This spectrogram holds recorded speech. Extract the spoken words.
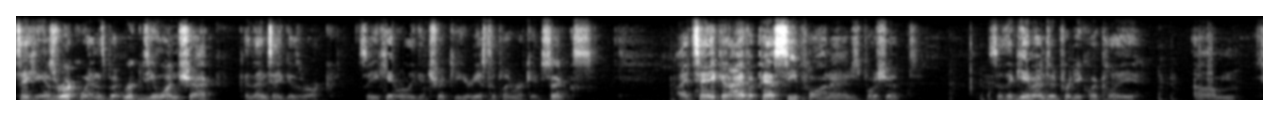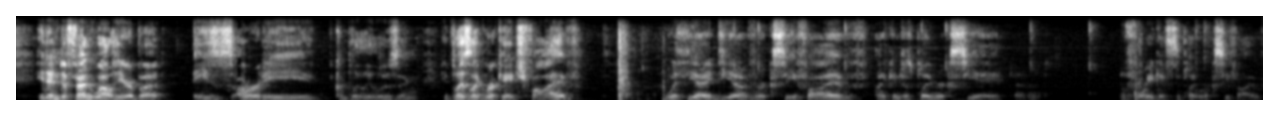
taking his rook wins, but rook d1 check, and then take his rook. So he can't really get tricky here. He has to play rook h6. I take, and I have a pass c pawn, and I just push it. So the game ended pretty quickly. Um, he didn't defend well here, but he's already completely losing. He plays like rook h5 with the idea of rook c5. I can just play rook c8 before he gets to play rook c5.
